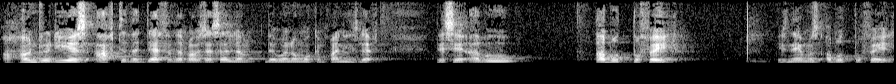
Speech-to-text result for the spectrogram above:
100 years after the death of the Prophet ﷺ, there were no more companions left. They say Abu, Abu Tufail. His name was Abu Tufail.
